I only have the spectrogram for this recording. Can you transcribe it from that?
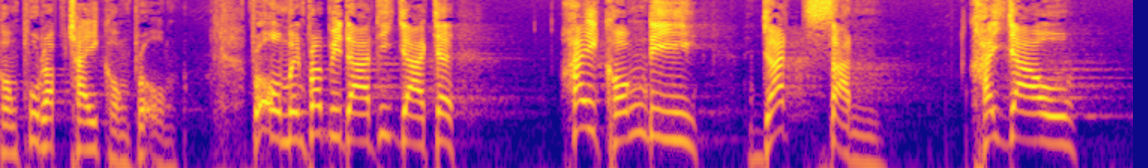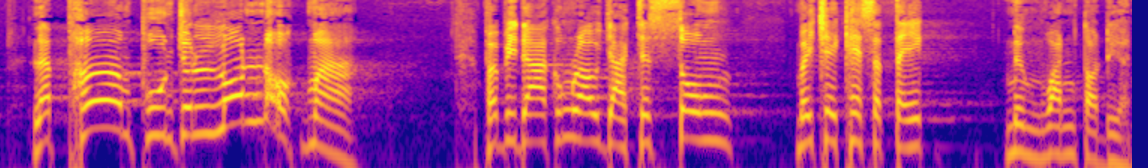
ของผู้รับใช้ของพระองค์ พระองค์เป็นพระบิดาที่อยากจะให้ของดียัดสั่น เขยา่าและเพิ่มพูนจนล้นออกมา พระบิดาของเราอยากจะทรงไม่ใช่แค่สเต็กหนึ่งวันต่อเดือน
